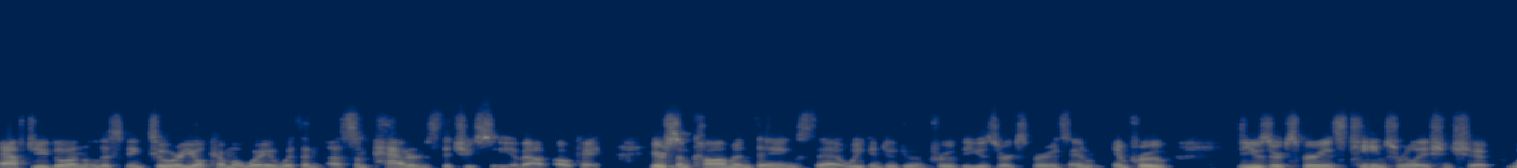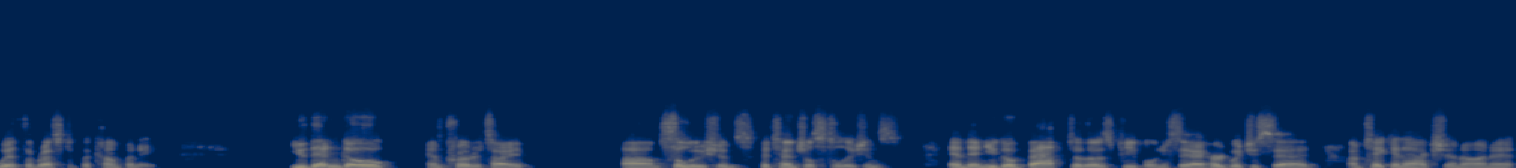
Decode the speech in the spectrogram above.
After you go on the listening tour, you'll come away with an, uh, some patterns that you see about, okay, here's some common things that we can do to improve the user experience and improve the user experience team's relationship with the rest of the company. You then go and prototype um, solutions, potential solutions. And then you go back to those people and you say, I heard what you said. I'm taking action on it.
